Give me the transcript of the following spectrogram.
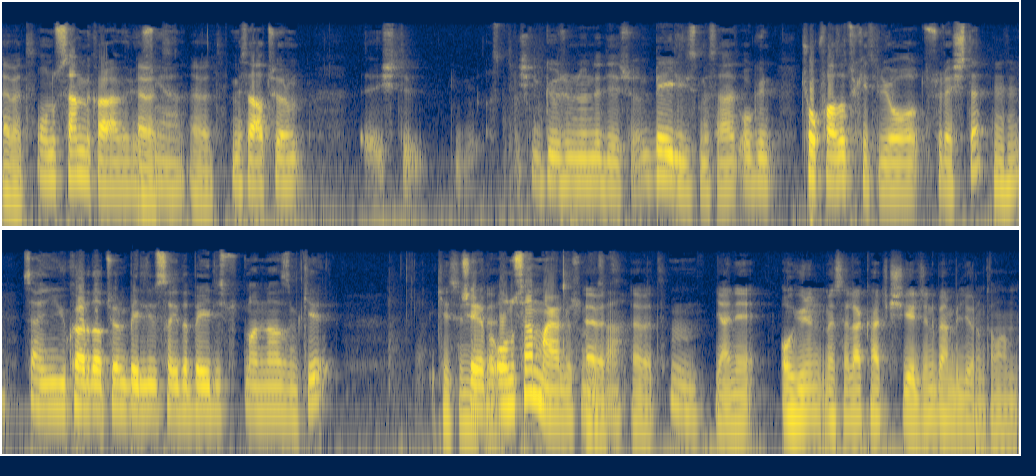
Evet. Onu sen mi karar veriyorsun Evet. yani? Evet. Mesela atıyorum e, işte şimdi gözümün önünde diye söylüyorum. Baileys mesela o gün çok fazla tüketiliyor o süreçte. Hı hı. Sen yukarıda atıyorum belli bir sayıda Baileys tutman lazım ki Kesinlikle. şey yap- onu sen mi ayarlıyorsun Evet, mesela? evet. Hmm. Yani o günün mesela kaç kişi geleceğini ben biliyorum tamam mı?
